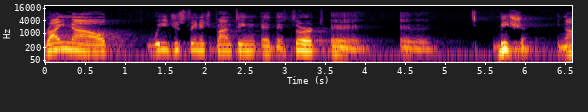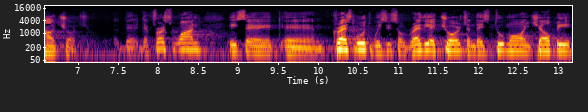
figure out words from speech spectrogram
right now, we just finished planting uh, the third uh, uh, mission in our church. The, the first one is a, a Crestwood, which is already a church, and there's two more in Shelby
